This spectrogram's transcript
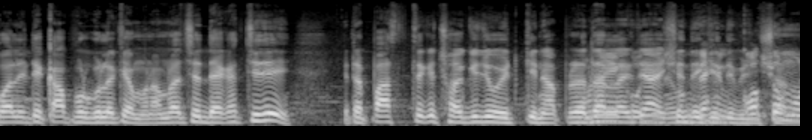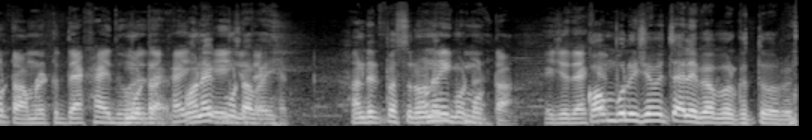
কোয়ালিটি কাপড়গুলো কেমন। আমরা হচ্ছে দেখাচ্ছি যে এটা পাঁচ থেকে ছয় কেজি ওয়েট কিনা? আপনারা এসে এবং দেখিয়ে দেখেন কত মোটা আমরা একটু দেখাই ধরে দেখাই। অনেক মোটা ভাই। হান্ড্রেড পার্সেন্ট অনেক মোটা। এই যে দেখেন। কম্বল হিসেবে চাইলে ব্যবহার করতে পারবেন।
